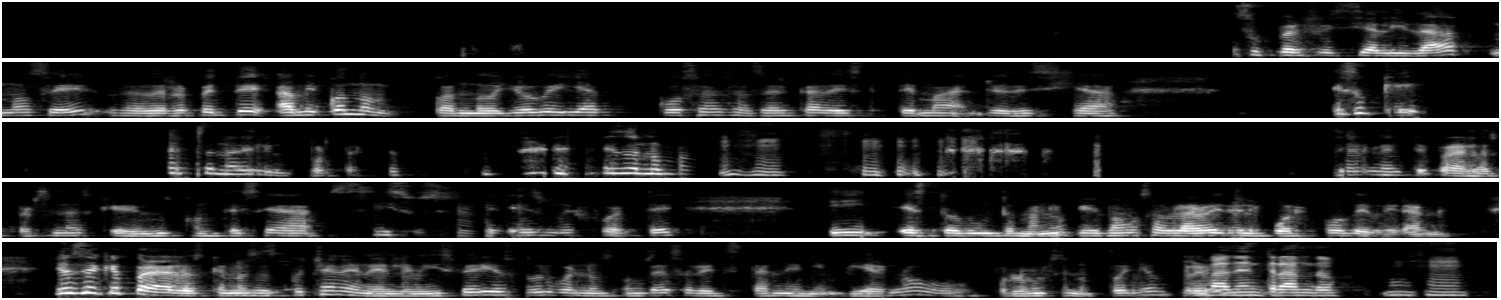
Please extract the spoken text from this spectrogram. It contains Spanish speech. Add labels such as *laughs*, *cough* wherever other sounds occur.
Superficialidad, no sé, o sea, de repente, a mí cuando, cuando yo veía cosas acerca de este tema, yo decía, ¿eso qué? Eso a nadie le importa. *laughs* Eso no, Ujú. especialmente para las personas que vivimos con TCA, sí sucede, es muy fuerte y es todo un tema, ¿no? Que vamos a hablar hoy del cuerpo de verano. Yo sé que para los que nos escuchan en el hemisferio sur, bueno, ustedes ahorita están en invierno o por lo menos en otoño, creo. Van entrando.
